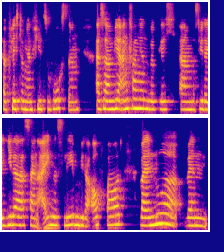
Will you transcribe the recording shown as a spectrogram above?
Verpflichtungen viel zu hoch sind. Also haben wir angefangen, wirklich, ähm, dass wieder jeder sein eigenes Leben wieder aufbaut, weil nur wenn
